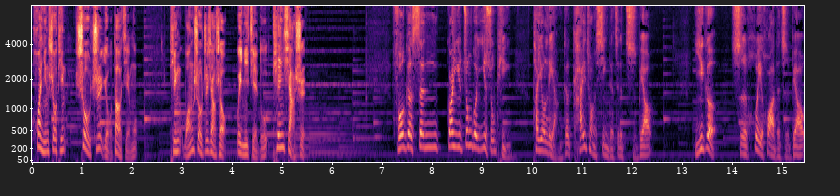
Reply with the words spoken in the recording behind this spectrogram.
欢迎收听《授之有道》节目。听王寿之教授为你解读天下事。佛格森关于中国艺术品，它有两个开创性的这个指标，一个是绘画的指标，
